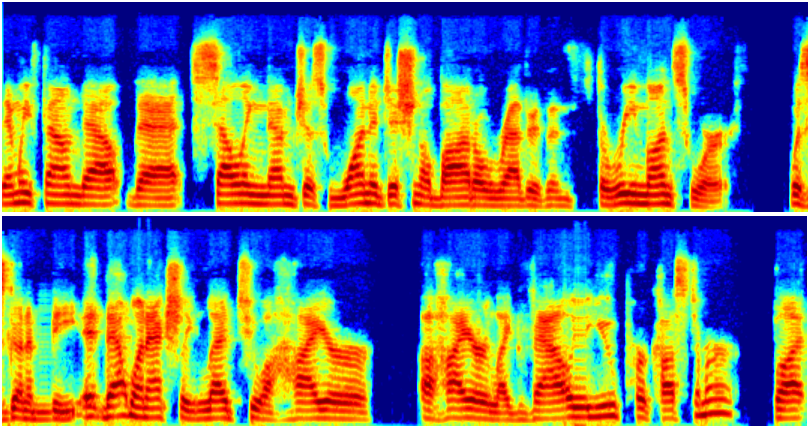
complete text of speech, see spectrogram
Then we found out that selling them just one additional bottle rather than three months worth was going to be, that one actually led to a higher a higher like value per customer, but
